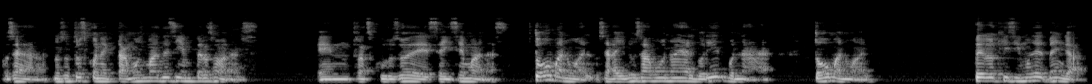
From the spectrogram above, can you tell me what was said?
O sea, nosotros conectamos más de 100 personas en transcurso de seis semanas. Todo manual, o sea, ahí no usamos nada de algoritmo, nada, todo manual. Pero lo que hicimos es, venga,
